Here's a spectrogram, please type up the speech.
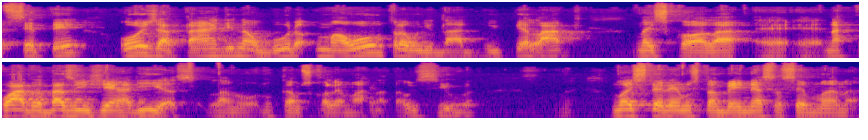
FCT, hoje à tarde inaugura uma outra unidade do IPLAB na escola, é, é, na quadra das engenharias, lá no, no campus Colemar Natal e Silva. Nós teremos também nessa semana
